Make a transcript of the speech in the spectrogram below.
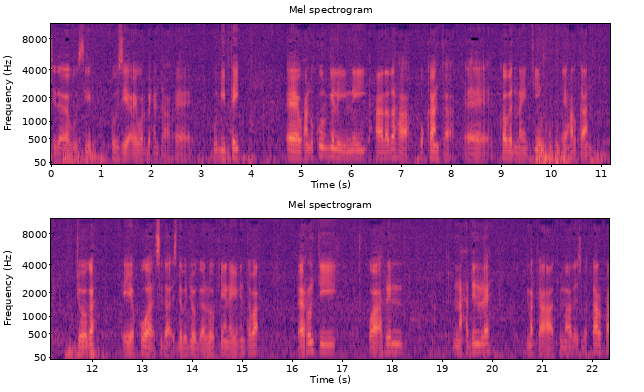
sida wasiir fawsiya ay warbixinta ku dhiibtay. Waxaan u kuurgelaynay xaaladaha bukaanka ee covid nneteen ee halkan jooga iyo kuwa sida isdaba joogga loo keenayo intaba. Runtii waa arrin naxdin leh marka aad timaado isbitaalka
